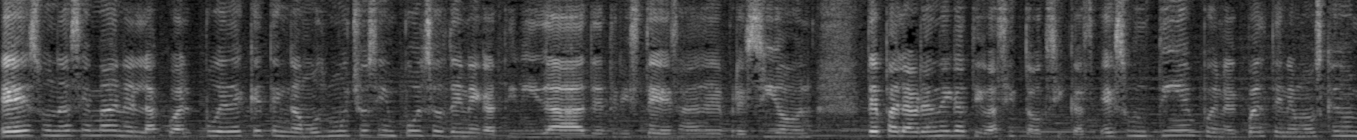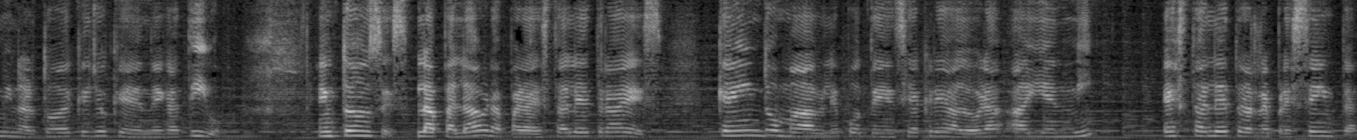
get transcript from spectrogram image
Es una semana en la cual puede que tengamos muchos impulsos de negatividad, de tristeza, de depresión, de palabras negativas y tóxicas. Es un tiempo en el cual tenemos que dominar todo aquello que es negativo. Entonces, la palabra para esta letra es, ¿qué indomable potencia creadora hay en mí? Esta letra representa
